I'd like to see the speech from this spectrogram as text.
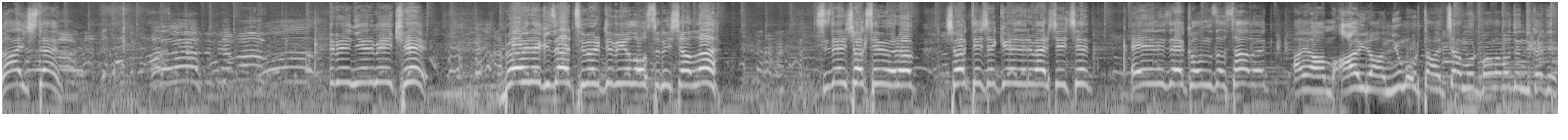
Daha içten. 2022 böyle güzel twerkli bir yıl olsun inşallah. Sizleri çok seviyorum. Çok teşekkür ederim her şey için. Elinize kolunuza sağlık. Ayağım ayran, yumurta, çamur, balama döndük hadi.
